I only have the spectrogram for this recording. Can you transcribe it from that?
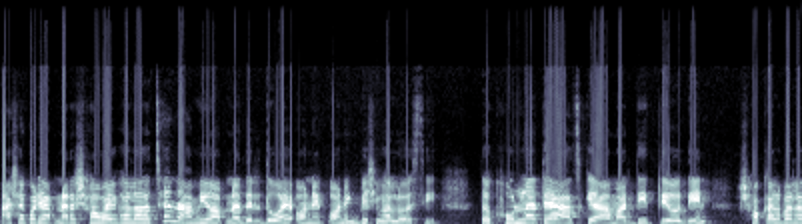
আশা করি আপনারা সবাই ভালো আছেন, আমিও আপনাদের দোয়ায় অনেক অনেক বেশি ভালো আছি। তো খুলনাতে আজকে আমার দ্বিতীয় দিন। সকালবেলা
